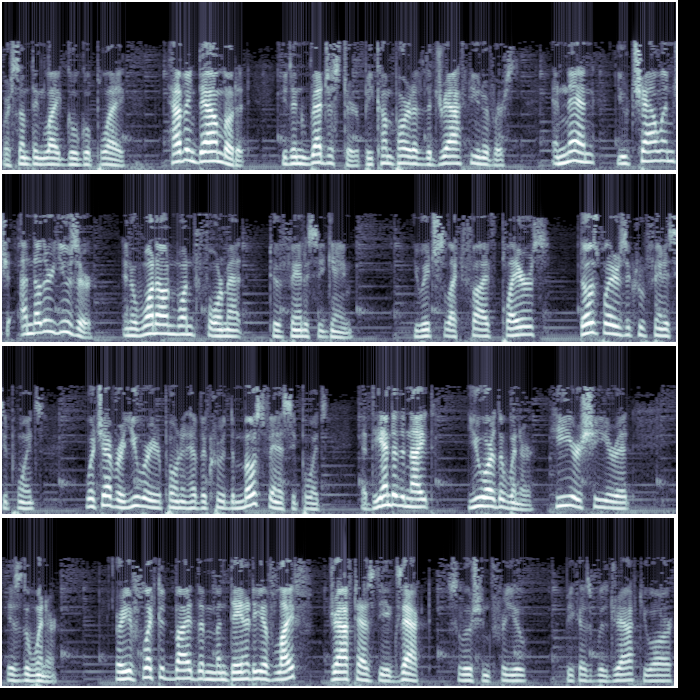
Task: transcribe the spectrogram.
or something like Google Play. Having downloaded, you then register, become part of the draft universe, and then you challenge another user in a one-on-one format to a fantasy game. You each select five players. Those players accrue fantasy points. Whichever you or your opponent have accrued the most fantasy points, at the end of the night, you are the winner. He or she or it is the winner. Are you afflicted by the mundanity of life? Draft has the exact solution for you because with Draft you are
